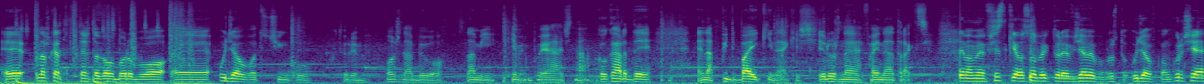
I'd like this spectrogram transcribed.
e, na przykład też do wyboru było e, udział w odcinku, którym można było z nami, nie wiem, pojechać na gokardy, e, na pitbajki, na jakieś różne fajne atrakcje. Tutaj mamy wszystkie osoby, które wzięły po prostu udział w konkursie.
